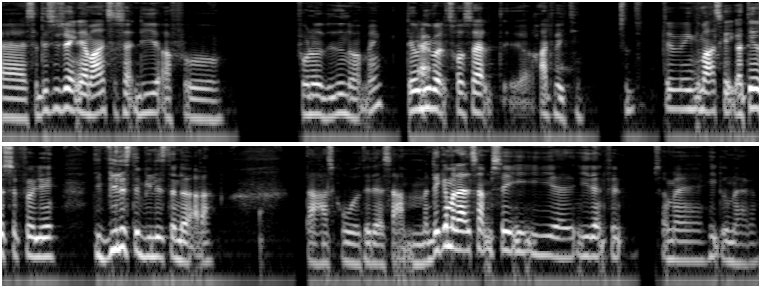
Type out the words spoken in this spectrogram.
Uh, så det synes jeg egentlig er meget interessant lige at få, få noget viden om. Ikke? Det er jo Ja. alligevel trods alt øh, ret vigtigt. Så det, det er jo egentlig meget skægt. Og det er jo selvfølgelig de vildeste, vildeste nørder, der har skruet det der sammen. Men det kan man alle sammen se i, øh, i den film, som er helt udmærket.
